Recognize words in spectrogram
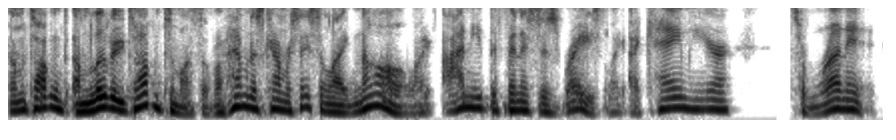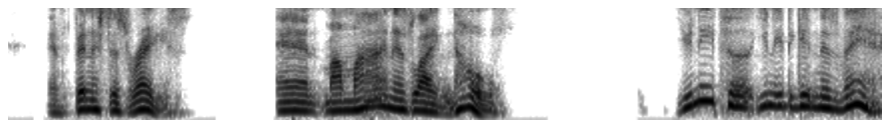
I'm talking, I'm literally talking to myself. I'm having this conversation like, no, like I need to finish this race. Like I came here to run it and finish this race. And my mind is like, no, you need to, you need to get in this van.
